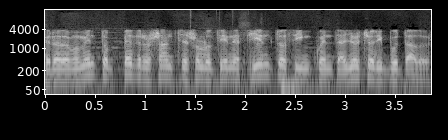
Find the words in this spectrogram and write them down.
pero de momento Pedro Sánchez solo tiene 158 diputados.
